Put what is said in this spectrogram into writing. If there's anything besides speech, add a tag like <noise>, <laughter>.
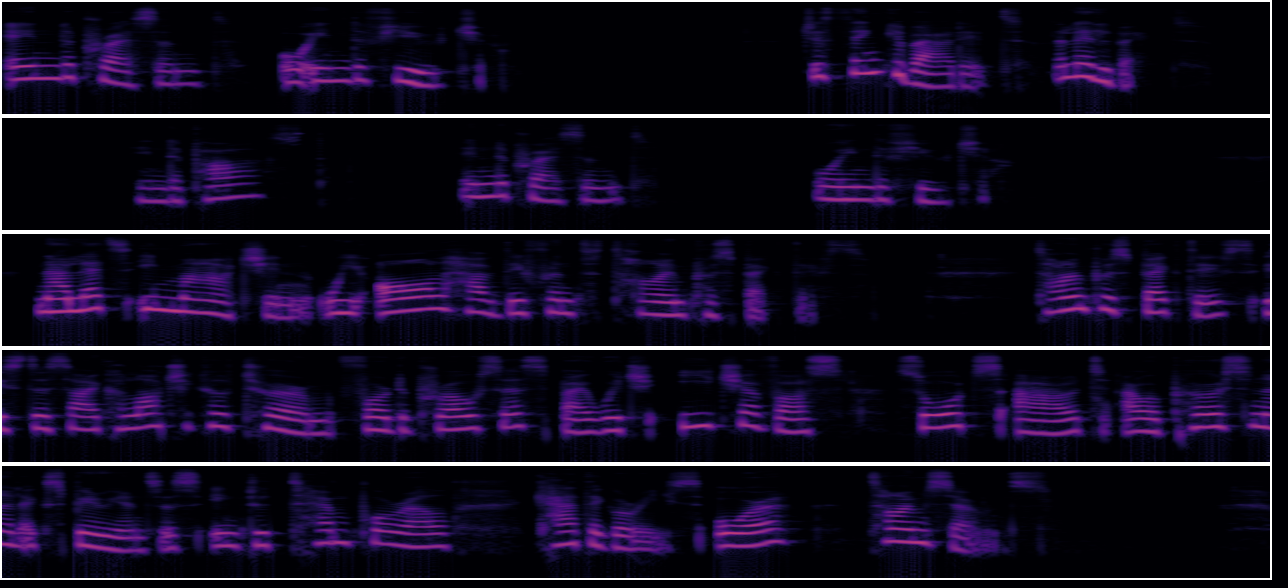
In the present or in the future. Just think about it a little bit. In the past, in the present, or in the future. Now let's imagine we all have different time perspectives. Time perspectives is the psychological term for the process by which each of us sorts out our personal experiences into temporal categories or time zones.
